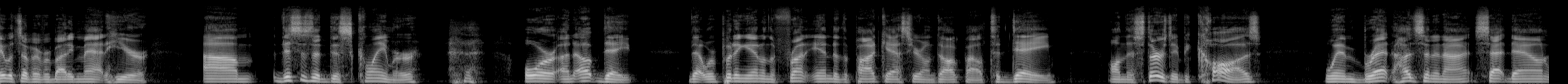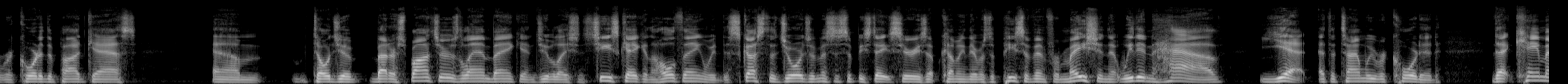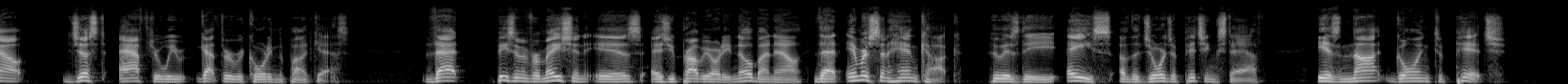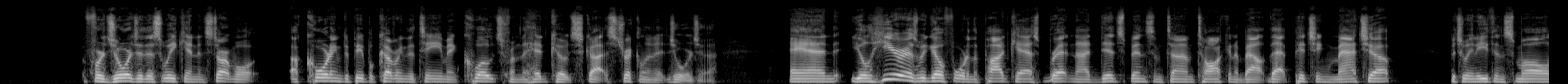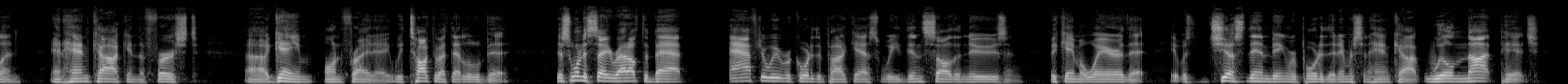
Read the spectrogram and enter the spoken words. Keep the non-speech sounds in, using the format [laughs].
Hey, what's up, everybody? Matt here. Um, this is a disclaimer [laughs] or an update that we're putting in on the front end of the podcast here on Dogpile today on this Thursday because when Brett Hudson and I sat down, recorded the podcast, um, told you about our sponsors, Land Bank and Jubilations Cheesecake and the whole thing. We discussed the Georgia Mississippi State series upcoming. There was a piece of information that we didn't have yet at the time we recorded that came out just after we got through recording the podcast. That piece of information is, as you probably already know by now, that Emerson Hancock, who is the ace of the Georgia pitching staff, is not going to pitch for Georgia this weekend in Starkville, according to people covering the team and quotes from the head coach Scott Stricklin at Georgia. And you'll hear as we go forward in the podcast, Brett and I did spend some time talking about that pitching matchup between Ethan Small and, and Hancock in the first uh, game on Friday. We talked about that a little bit. Just want to say right off the bat, after we recorded the podcast, we then saw the news and became aware that it was just then being reported that Emerson Hancock will not pitch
